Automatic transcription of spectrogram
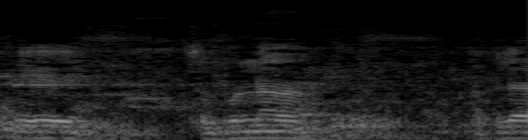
ते संपूर्ण आपल्या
